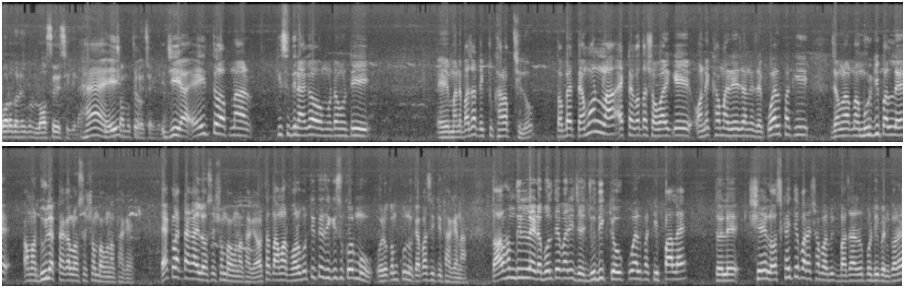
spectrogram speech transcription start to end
বড় ধরনের কোনো লস হয়েছে কিনা? হ্যাঁ এই জি এই তো আপনার কিছুদিন আগেও মোটামুটি এই মানে বাজারটা একটু খারাপ ছিল। তবে তেমন না একটা কথা সবাইকে অনেক খামার খামারে জানে যে কোয়েল পাখি যেমন আপনার মুরগি পাললে আমার দুই লাখ টাকা লসের সম্ভাবনা থাকে এক লাখ টাকায় লসের সম্ভাবনা থাকে। অর্থাৎ আমার পরবর্তীতে যে কিছু কর্ম ওরকম কোনো ক্যাপাসিটি থাকে না। তো আলহামদুলিল্লাহ এটা বলতে পারি যে যদি কেউ কোয়েল পাখি পালে তাহলে সে লস খাইতে পারে স্বাভাবিক বাজারের উপর ডিপেন্ড করে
